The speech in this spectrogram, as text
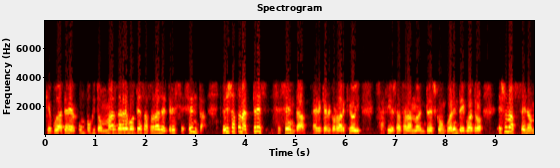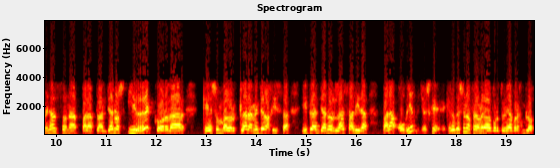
que pueda tener un poquito más de rebote a zonas de 360. Pero esa zona 360, hay que recordar que hoy SACIR está cerrando en 3,44, es una fenomenal zona para plantearnos y recordar que es un valor claramente bajista y plantearnos la salida para o bien, yo es que creo que es una fenomenal oportunidad, por ejemplo,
